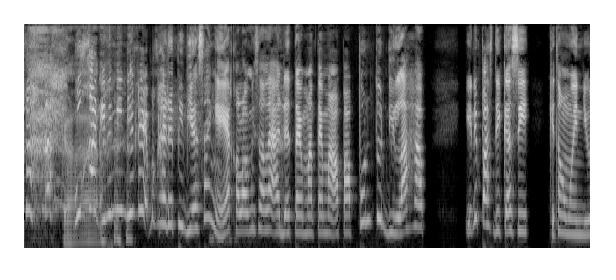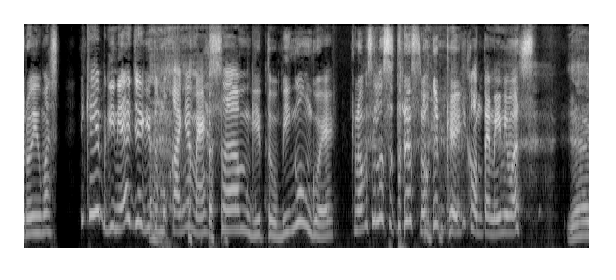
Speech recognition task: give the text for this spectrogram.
Bukan ini nih dia kayak menghadapi biasanya ya. Kalau misalnya ada tema-tema apa pun tuh dilahap. Ini pas dikasih Kita ngomongin Euro yuk mas. Ini kayak begini aja gitu Mukanya mesem gitu. Bingung gue. Kenapa sih lu stres banget kayak konten ini mas Ya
